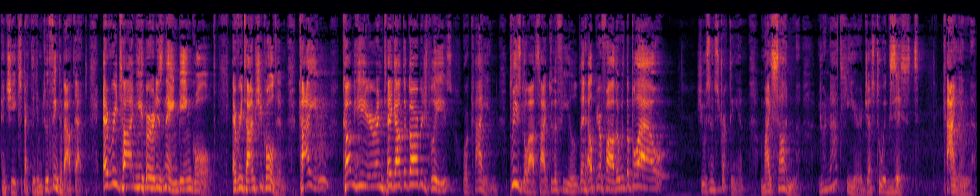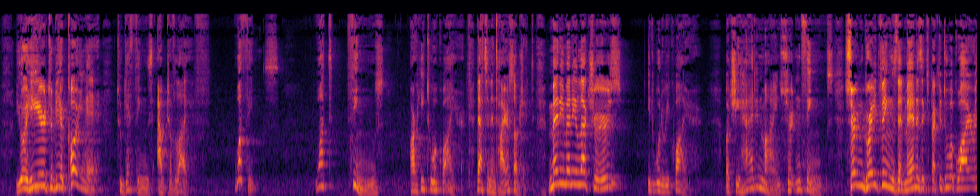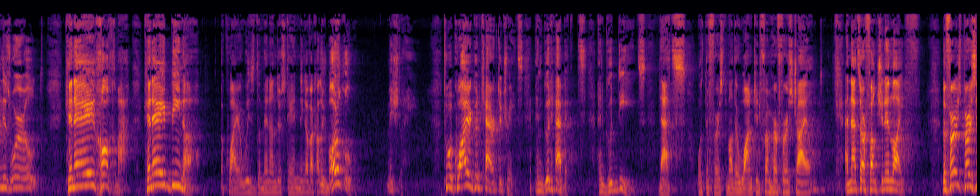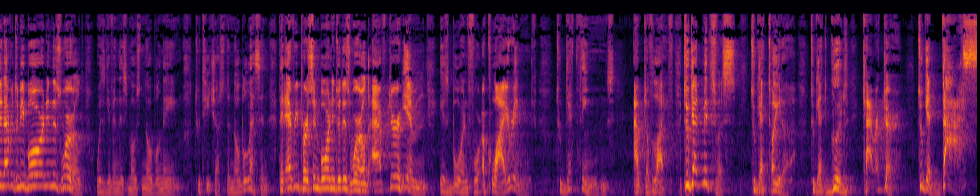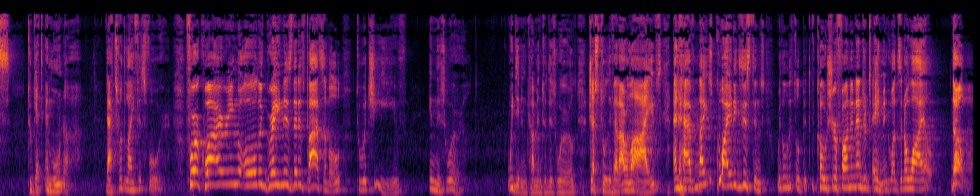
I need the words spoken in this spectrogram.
And she expected him to think about that every time he heard his name being called. Every time she called him, Cain, come here and take out the garbage, please. Or Cain, please go outside to the field and help your father with the plow. She was instructing him, My son, you're not here just to exist. Cain, you're here to be a koine, to get things out of life. What things? What things are he to acquire? That's an entire subject. Many, many lectures it would require. But she had in mind certain things, certain great things that man is expected to acquire in this world. Kenei chokhmah, kenei bina, acquire wisdom and understanding of HaKadosh Baruch Hu. Mishlei. To acquire good character traits and good habits and good deeds. That's what the first mother wanted from her first child. And that's our function in life. The first person ever to be born in this world was given this most noble name to teach us the noble lesson that every person born into this world after him is born for acquiring, to get things out of life, to get mitzvahs, to get Torah, to get good character, to get das, to get emuna. That's what life is for. For acquiring all the greatness that is possible to achieve in this world. We didn't come into this world just to live out our lives and have nice, quiet existence with a little bit of kosher fun and entertainment once in a while. No!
